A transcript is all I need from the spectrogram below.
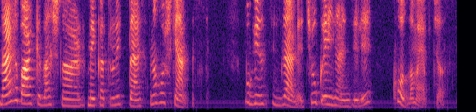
Merhaba arkadaşlar, mekatronik dersine hoş geldiniz. Bugün sizlerle çok eğlenceli kodlama yapacağız.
